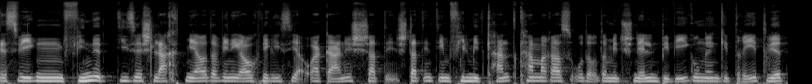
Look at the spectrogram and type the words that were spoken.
deswegen findet diese Schlacht mehr oder weniger auch wirklich sehr organisch statt, statt indem viel mit Kantkameras oder, oder mit schnellen Bewegungen gedreht wird.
